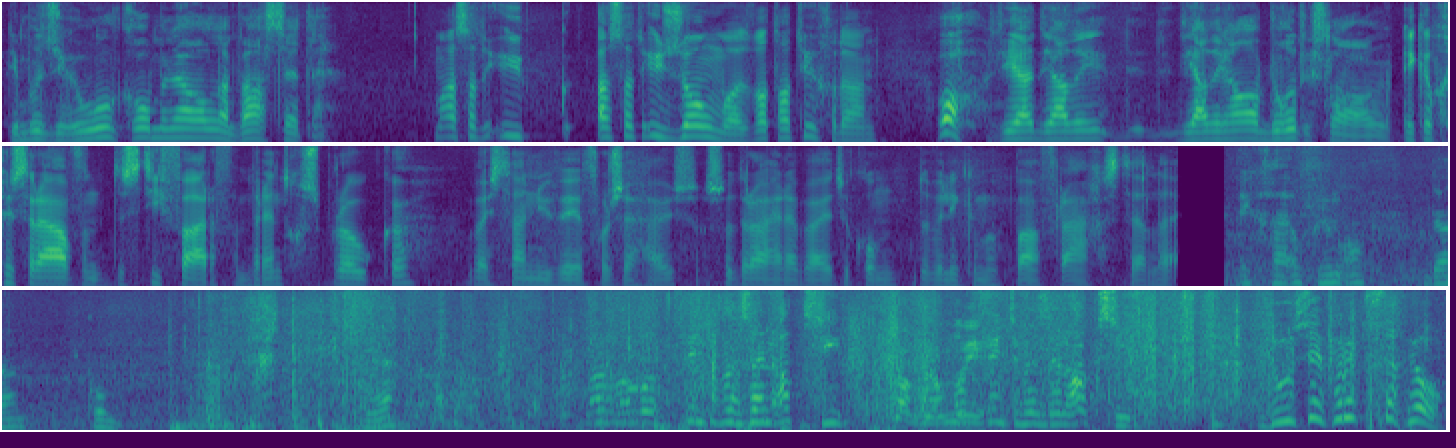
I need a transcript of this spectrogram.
Die moeten ze gewoon komen halen en vastzetten. Maar als dat, u, als dat uw zoon was, wat had u gedaan? Oh, die, had- die, hadden, die hadden al doodgeslagen. Ik heb gisteravond de stiefvader van Brent gesproken. Wij staan nu weer voor zijn huis. Zodra hij naar buiten komt, dan wil ik hem een paar vragen stellen. Ik ga over hem af, Daan. Kom. Ja? Maar wat vindt u van zijn actie? Wat vindt u van zijn actie? Doe eens even rustig, joh.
